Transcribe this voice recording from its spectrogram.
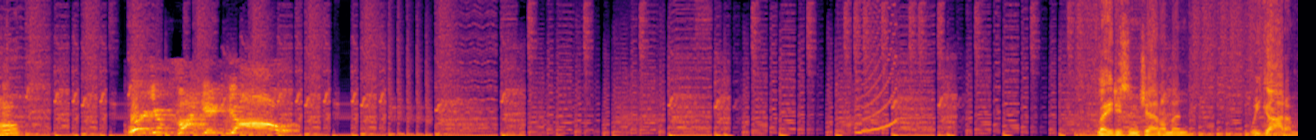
Huh? Where'd you fucking go? Ladies and gentlemen, we got him.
